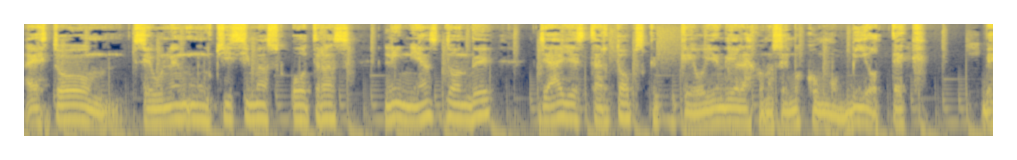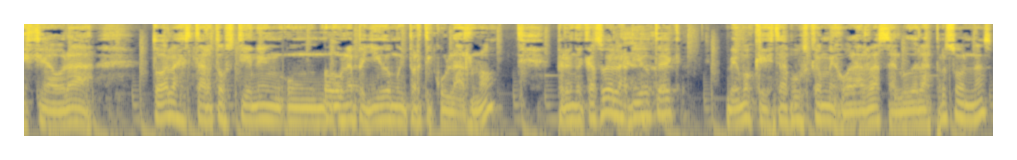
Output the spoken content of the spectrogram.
A esto se unen muchísimas otras líneas donde ya hay startups que, hoy en día las conocemos como biotech. Ves que ahora todas las startups tienen un, un, apellido muy particular, ¿no? Pero en el caso de las biotech, vemos que estas buscan mejorar la salud de las personas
